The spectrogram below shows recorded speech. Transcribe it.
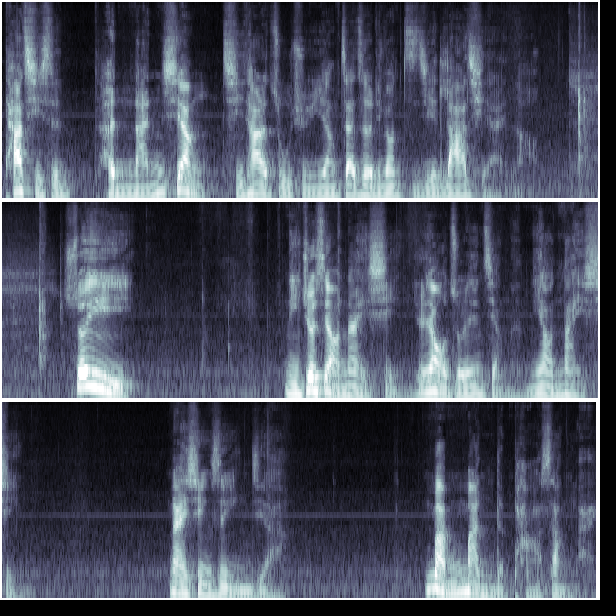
它其实很难像其他的族群一样，在这个地方直接拉起来的。所以你就是要耐性，就像我昨天讲的，你要耐心，耐心是赢家，慢慢的爬上来，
